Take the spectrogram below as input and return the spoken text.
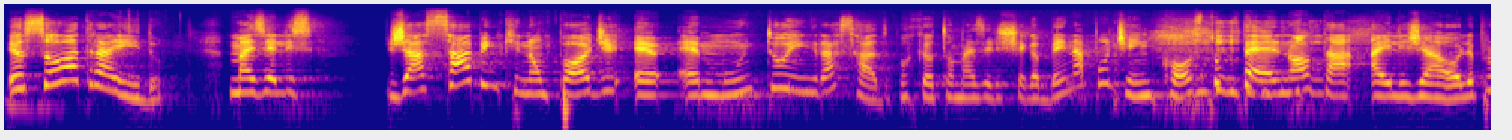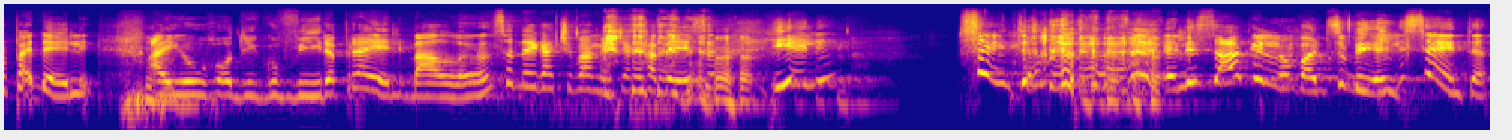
Eu sou atraído. Mas eles já sabem que não pode. É, é muito engraçado, porque o Tomás ele chega bem na pontinha, encosta o pé no altar, aí ele já olha pro pai dele, aí o Rodrigo vira para ele, balança negativamente a cabeça e ele senta. ele sabe que ele não pode subir, ele senta.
